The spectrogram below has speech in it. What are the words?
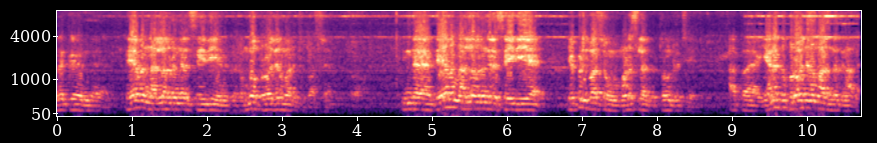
எனக்கு இந்த தேவன் நல்லவருங்கிற செய்தி எனக்கு ரொம்ப பிரயோஜனமா இருந்துச்சு பாஸ்டர். இந்த தேவன் நல்லவருங்கிற செய்தியை எப்படி பாஸ்டர் உங்க மனசுல அது தோன்றுச்சு? அப்போ எனக்கு பிரயோஜனமாக இருந்ததுனால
